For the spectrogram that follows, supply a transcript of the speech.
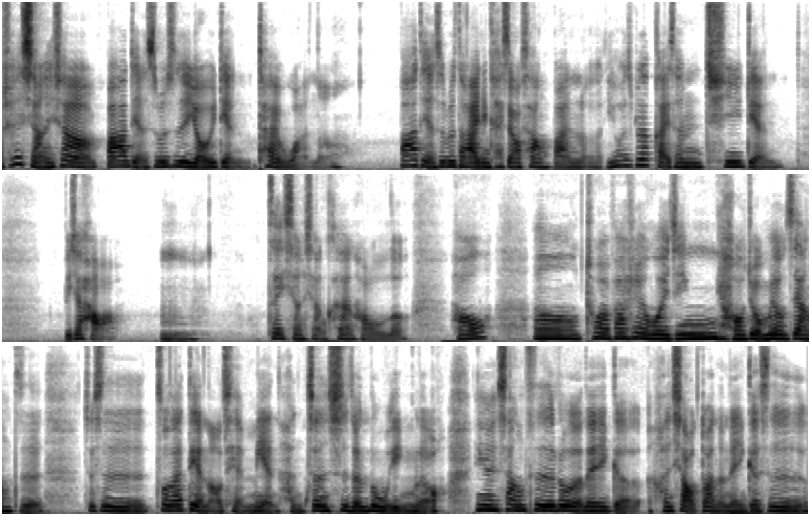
现在想一下，八点是不是有一点太晚了？八点是不是大家已经开始要上班了？以后是不是改成七点比较好啊？嗯，再想想看好了。好，嗯，突然发现我已经 好久没有这样子，就是坐在电脑前面很正式的录音了。因为上次录的那个很小段的那个，是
